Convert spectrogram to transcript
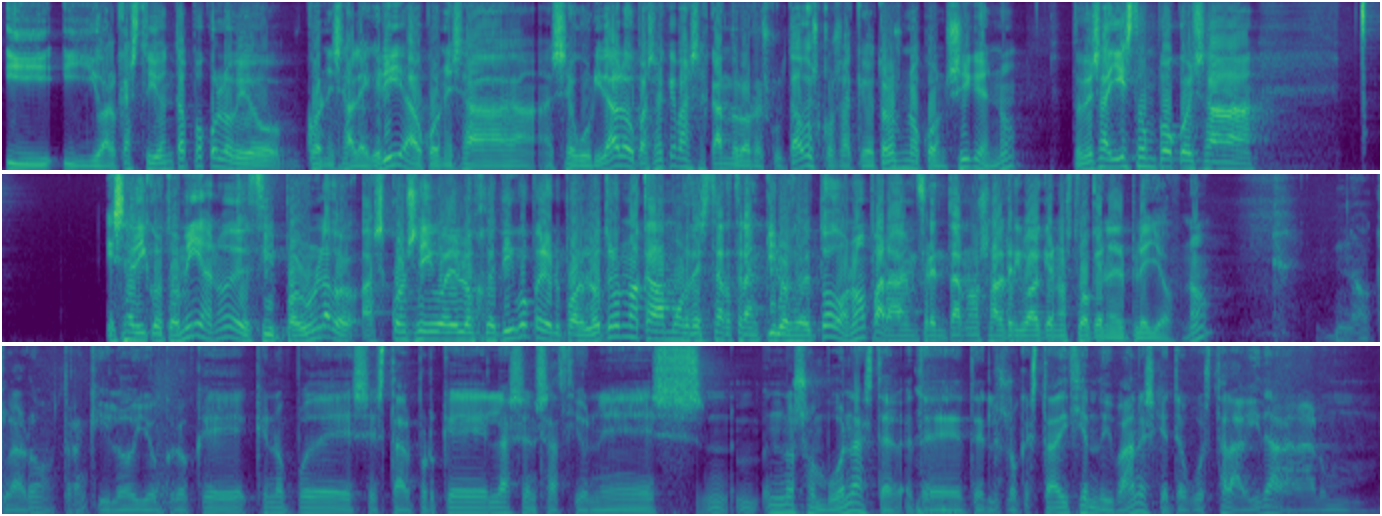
y, y yo al Castellón tampoco lo veo con esa alegría o con esa seguridad, lo que pasa es que va sacando los resultados, cosa que otros no consiguen, ¿no? Entonces ahí está un poco esa, esa dicotomía, ¿no? Es decir, por un lado has conseguido el objetivo, pero por el otro no acabamos de estar tranquilos del todo, ¿no? Para enfrentarnos al rival que nos toque en el playoff, ¿no? No, claro, tranquilo. Yo creo que, que no puedes estar porque las sensaciones no son buenas. Te- te- te- lo que está diciendo Iván es que te cuesta la vida ganar un,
